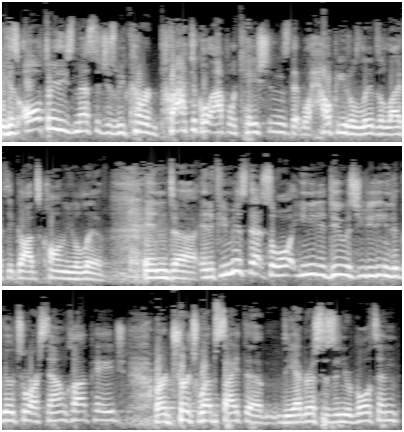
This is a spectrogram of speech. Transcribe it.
because all three of these messages, we've covered practical applications that will help you to live the life that God's calling you to live. And uh, and if you missed that, so what you need to do is you need to go to our SoundCloud page or our church website. The the address is in your bulletin,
